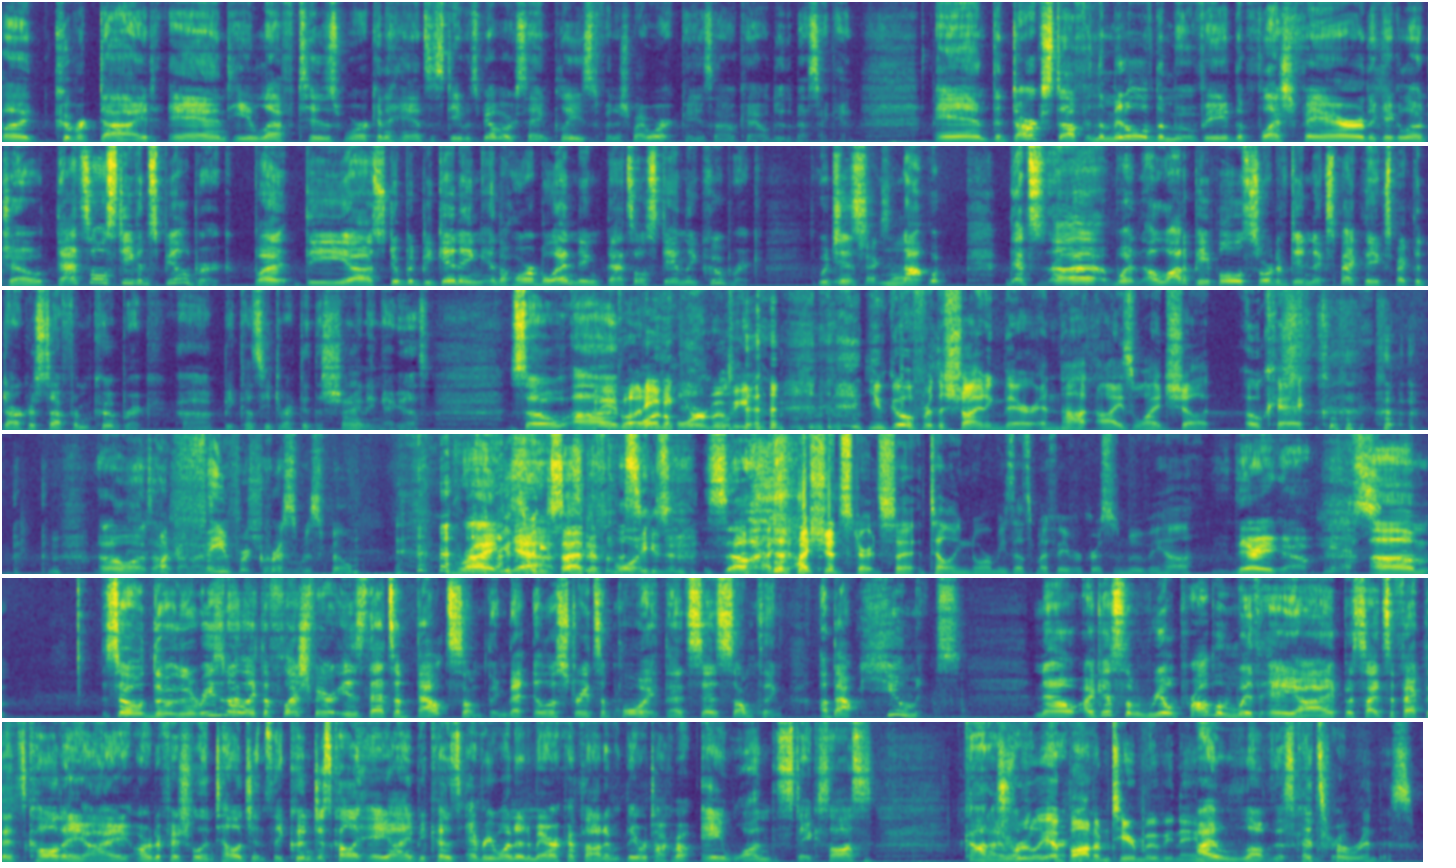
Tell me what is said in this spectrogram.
But Kubrick died, and he left his work in the hands of Steven Spielberg, saying, "Please finish my work." And he said, "Okay, I'll do the best I can." And the dark stuff in the middle of the movie, the Flesh Fair, the Gigolo Joe, that's all Steven Spielberg. But the uh, stupid beginning and the horrible ending, that's all Stanley Kubrick. Which is not what that's uh, what a lot of people sort of didn't expect. They expect the darker stuff from Kubrick uh, because he directed The Shining, I guess. So uh, Buddy. What a horror movie. You go for The Shining there and not Eyes Wide Shut. Okay. I don't want to My talk about favorite Eyes Wide Shut Christmas film. Right? Gets yeah, me that's a good point. the season. So I, sh- I should start sa- telling normies that's my favorite Christmas movie, huh? There you go. Yes. Um, so the the reason I like the Flesh Fair is that's about something that illustrates a point that says something about humans. Now, I guess the real problem with AI, besides the fact that it's called AI, artificial intelligence, they couldn't just call it AI because everyone in America thought it, they were talking about A1, the steak sauce. God, I love Truly a bottom tier movie name. I love this country. it's horrendous.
